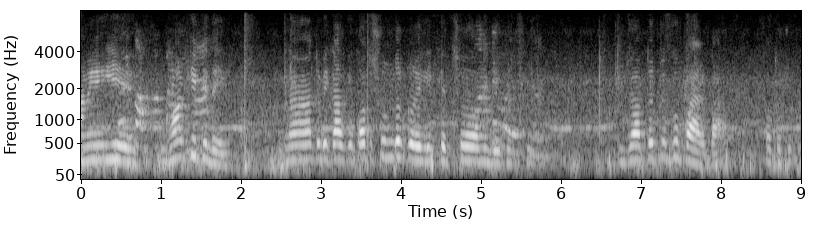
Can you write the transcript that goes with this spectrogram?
আমি ইয়ে ঘর কেটে দেই। না, তুমি কালকে কত সুন্দর করে লিখেছো, আমি দেখেছি। যতটুকু পারবা, ততটুকু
